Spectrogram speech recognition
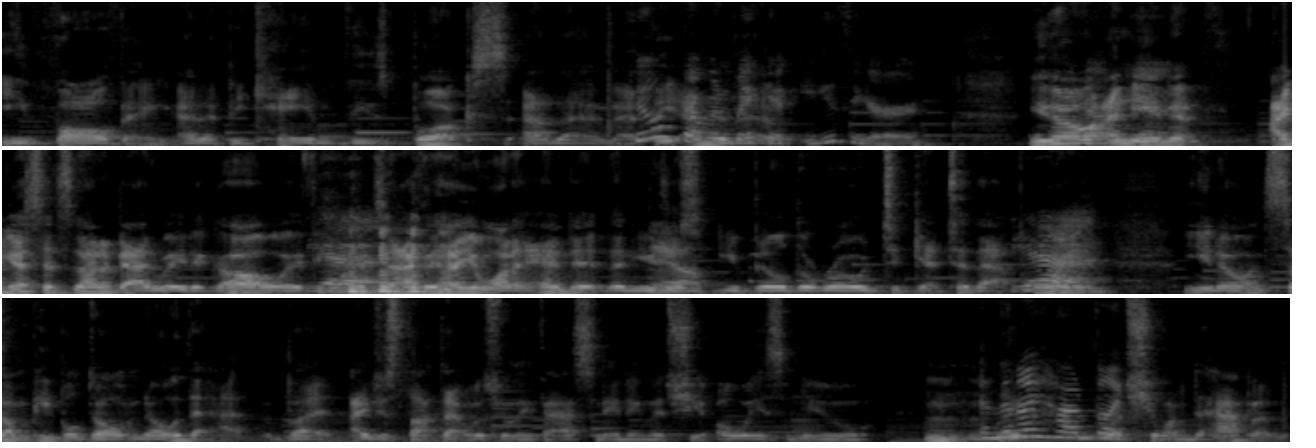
evolving and it became these books and then I at feel the like that end would of make it, it easier. you know know, i mean end. i guess it's not a bad way to go if you know exactly how you want to end it then you Yeah. just you build the road to get to that Yeah. point you know and some people don't know that but i just thought that was really fascinating that she always knew And then I had what like she wanted to happen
